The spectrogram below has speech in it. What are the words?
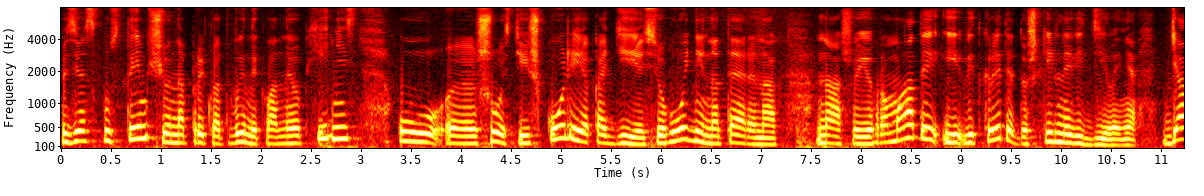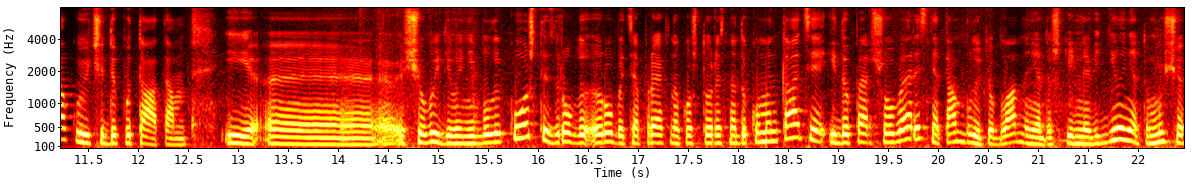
в зв'язку з тим, що, наприклад, виникла необхідність у е, шостій школі, яка діє сьогодні на теренах нашої громади, і відкрити дошкільне відділення. Дякуючи депутатам і е, що виділені були кошти, робиться проєктно-кошторисна документація, і до 1 вересня там будуть обладнання дошкільне відділення, тому що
